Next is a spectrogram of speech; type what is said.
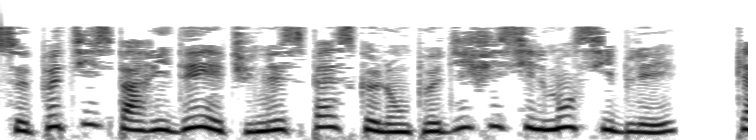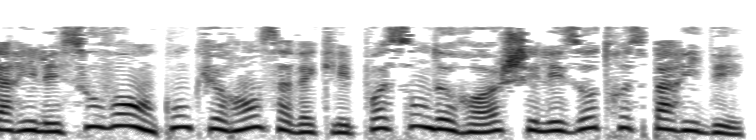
Ce petit sparidé est une espèce que l'on peut difficilement cibler, car il est souvent en concurrence avec les poissons de roche et les autres sparidés.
